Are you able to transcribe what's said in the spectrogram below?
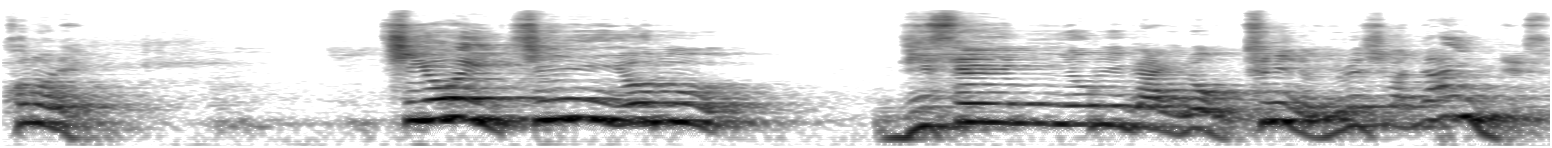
このね清い地による犠牲による以外の罪の許しはないんです。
